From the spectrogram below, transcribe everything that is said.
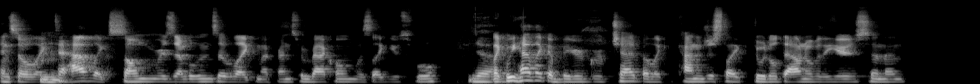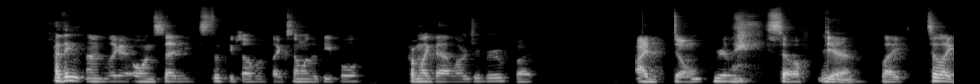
and so like Mhm. to have like some resemblance of like my friends from back home was like useful. yeah. Like we had like a bigger group chat, but like kind of just like dwindled down over the years, and then I think um, like Owen said, he still keeps up with like some of the people from like that larger group, but I don't really. so yeah. Like to like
